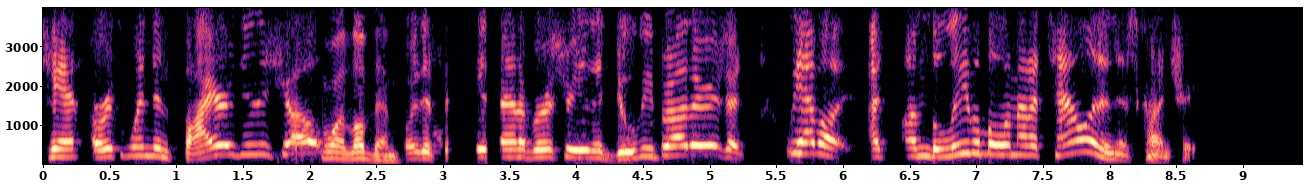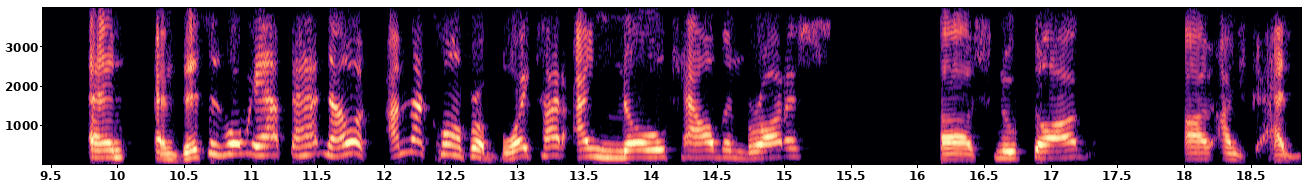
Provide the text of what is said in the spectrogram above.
can't Earth, Wind, and Fire do the show? Oh, I love them. Or the 50th anniversary of the Doobie Brothers? And we have a, an unbelievable amount of talent in this country. And and this is what we have to have. Now, look, I'm not calling for a boycott. I know Calvin Broadus, uh, Snoop Dogg. Uh, I've had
